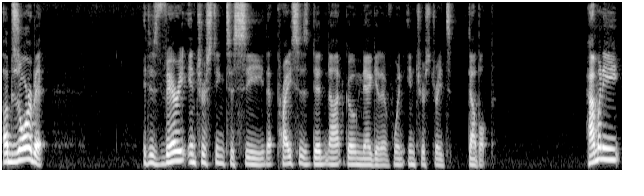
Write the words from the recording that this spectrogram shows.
absorb it. It is very interesting to see that prices did not go negative when interest rates doubled. How many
